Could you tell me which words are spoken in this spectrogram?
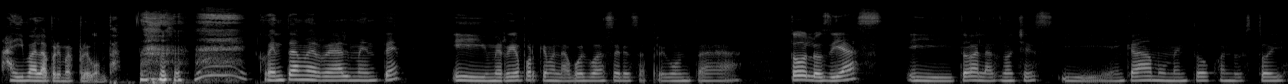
ahí va la primera pregunta. Cuéntame realmente, y me río porque me la vuelvo a hacer esa pregunta todos los días y todas las noches y en cada momento cuando estoy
